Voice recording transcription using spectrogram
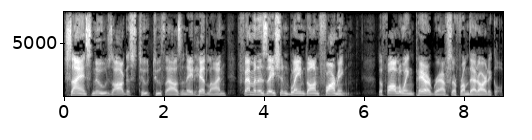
Science News, August 2, 2008 headline Feminization Blamed on Farming. The following paragraphs are from that article.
